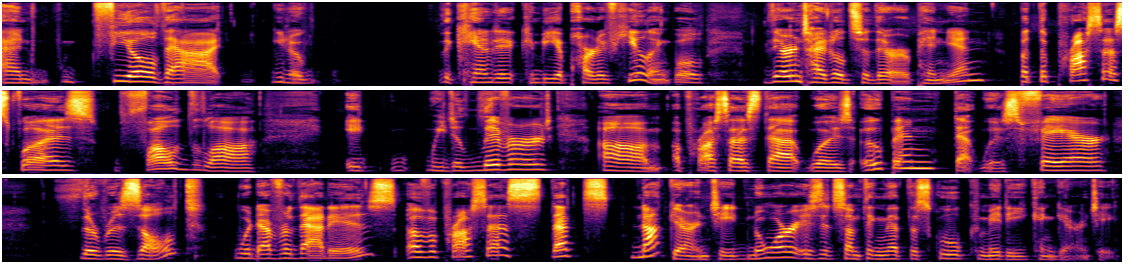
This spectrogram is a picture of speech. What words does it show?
and feel that, you know, the candidate can be a part of healing. Well, they're entitled to their opinion, but the process was followed the law. It, we delivered um, a process that was open, that was fair. The result, whatever that is, of a process, that's not guaranteed, nor is it something that the school committee can guarantee.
